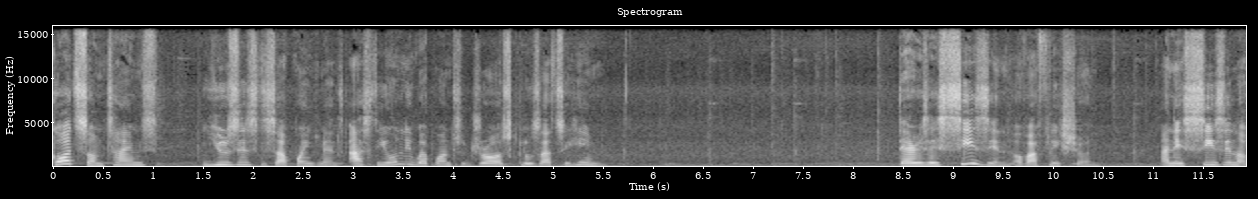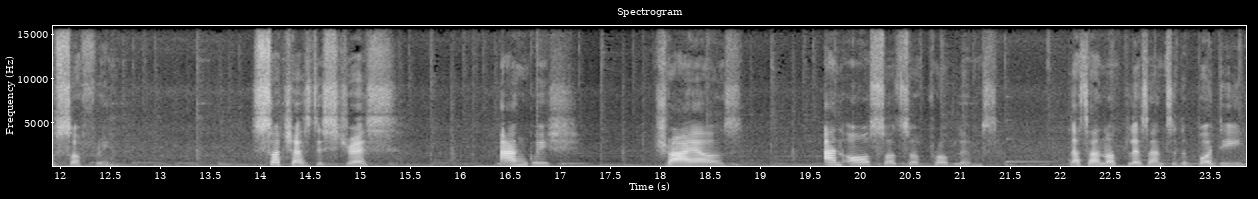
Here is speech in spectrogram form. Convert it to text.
God sometimes uses disappointment as the only weapon to draw us closer to Him. There is a season of affliction and a season of suffering, such as distress, anguish, trials, and all sorts of problems that are not pleasant to the body,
